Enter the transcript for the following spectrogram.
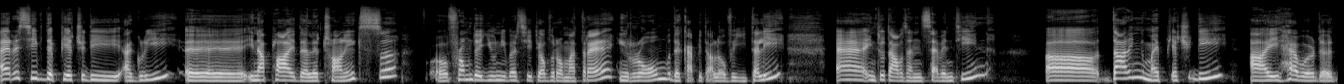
I received a PhD degree in applied electronics uh, from the University of Roma Tre in Rome, the capital of Italy, uh, in 2017. Uh, during my PhD, I awarded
